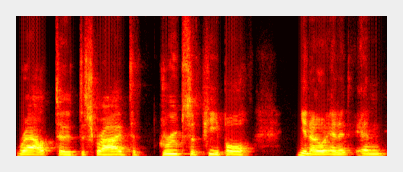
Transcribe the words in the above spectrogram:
route to describe to groups of people, you know, and it and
